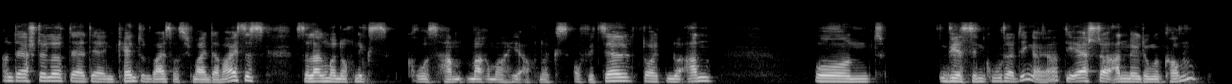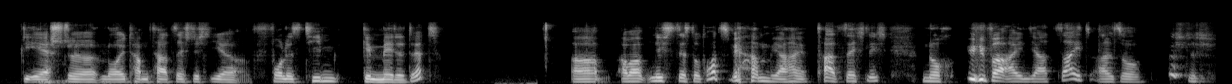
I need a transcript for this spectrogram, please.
an der Stelle, der, der ihn kennt und weiß, was ich meine, der weiß es. Solange wir noch nichts groß haben, machen wir hier auch nichts offiziell, deuten nur an. Und wir sind guter Dinge, ja. Die erste Anmeldungen kommen. Die ersten Leute haben tatsächlich ihr volles Team gemeldet. Äh, aber nichtsdestotrotz, wir haben ja tatsächlich noch über ein Jahr Zeit. Also, Richtig.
